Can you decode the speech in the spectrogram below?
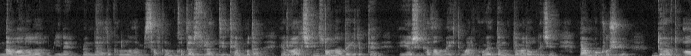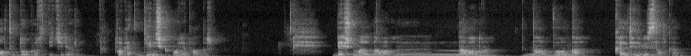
Navano da yine önlerde konumlanan bir safkan. Bu kadar süratli tempoda e, Royal Chick'in sonlarda gelip de yarışı kazanma ihtimali kuvvetle muhtemel olduğu için ben bu koşuyu 4, 6, 9, 2 diyorum. Fakat geniş kupon yapanlar 5 numaralı Nava, e, Navona, Navona kaliteli bir safkan.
